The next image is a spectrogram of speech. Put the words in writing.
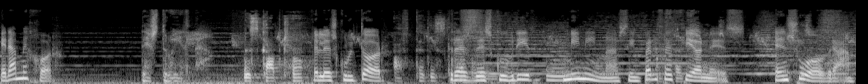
era mejor destruirla. El escultor, tras descubrir mínimas imperfecciones en su obra,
